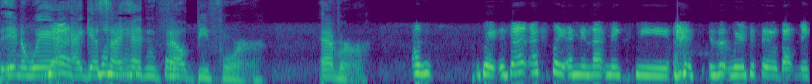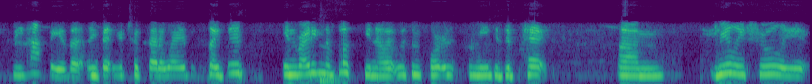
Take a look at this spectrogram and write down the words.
in a way Yes, I guess I 100%. hadn't felt before ever. Um, great. That actually, I mean, that makes me. Is it weird to say that that makes me happy that that you took that away? Because I did in writing the book. You know, it was important for me to depict, um, really, truly,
